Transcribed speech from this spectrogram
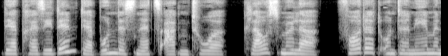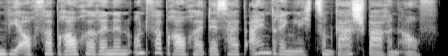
Der Präsident der Bundesnetzagentur, Klaus Müller, fordert Unternehmen wie auch Verbraucherinnen und Verbraucher deshalb eindringlich zum Gassparen auf.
